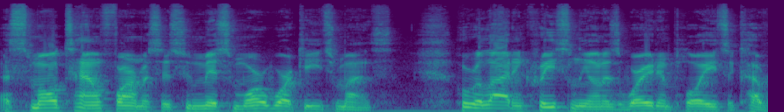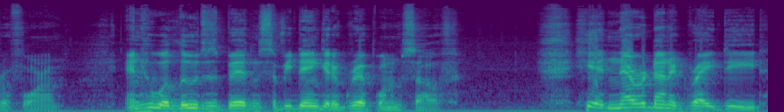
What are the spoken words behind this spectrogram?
a small town pharmacist who missed more work each month, who relied increasingly on his worried employees to cover for him and who would lose his business if he didn't get a grip on himself. He had never done a great deed,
